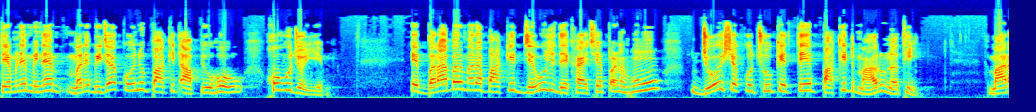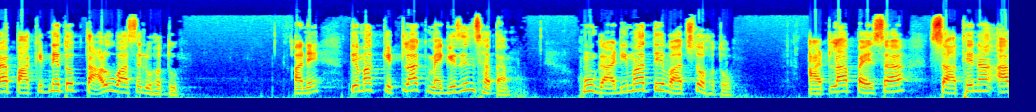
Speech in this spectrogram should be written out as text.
તેમણે મને મને બીજા કોઈનું પાકીટ આપ્યું હોવું હોવું જોઈએ. એ બરાબર મારા પાકીટ જેવું જ દેખાય છે, પણ હું જોઈ શકું છું કે તે પાકીટ મારું નથી. મારા પાકીટને તો તાળું વાસેલું હતું. અને તેમાં કેટલાક મેગેઝિન્સ હતા. હું ગાડીમાં તે વાંચતો હતો. આટલા પૈસા સાથેના આ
